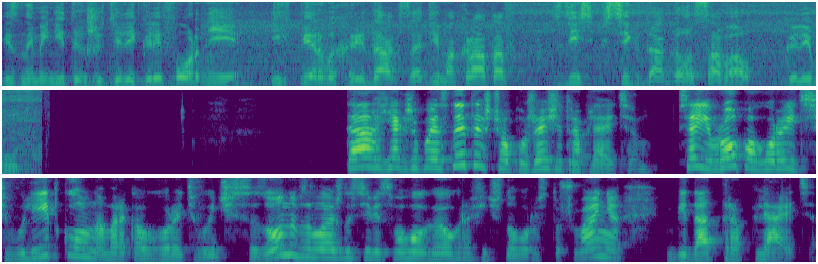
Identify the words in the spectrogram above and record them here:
и знаменитых жителей Калифорнии. И в первых рядах за демократов здесь всегда голосовал Голливуд. Та як же пояснити, що пожежі трапляються? Вся Європа горить влітку, Америка горить в інші сезони, в залежності від свого географічного розташування. Біда трапляється.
